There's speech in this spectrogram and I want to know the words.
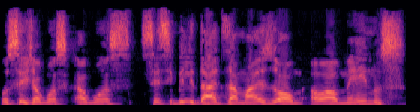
Ou seja, algumas, algumas sensibilidades a mais ou ao, ou ao menos,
